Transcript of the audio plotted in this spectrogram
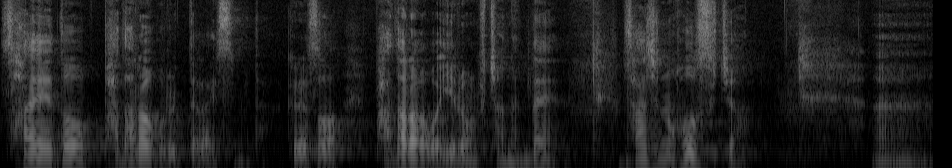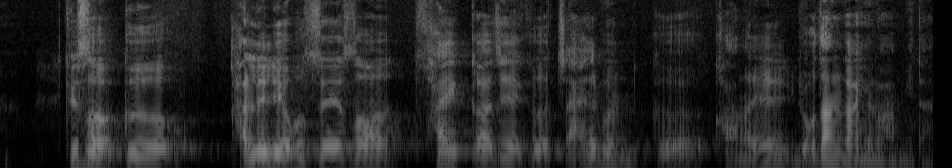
사해도 바다라 부를 때가 있습니다. 그래서 바다라고 이름을 붙였는데 사실은 호수죠. 그래서 그 갈릴리 호수에서 사해까지의 그 짧은 그 강을 요단강이라고 합니다.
